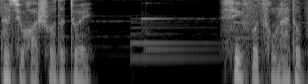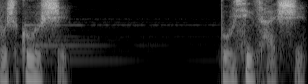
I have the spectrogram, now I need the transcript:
那句话说的对，幸福从来都不是故事，不幸才是。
